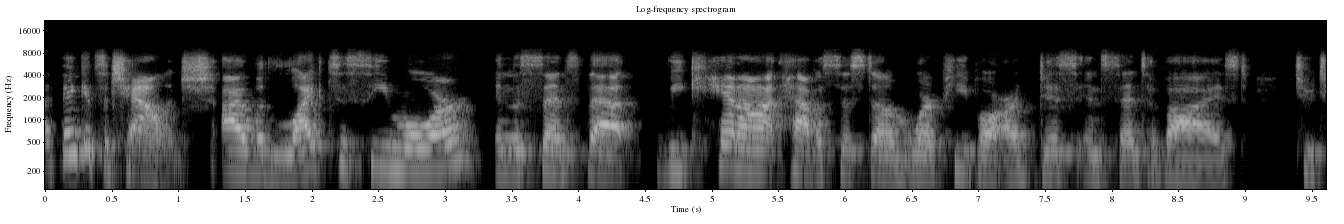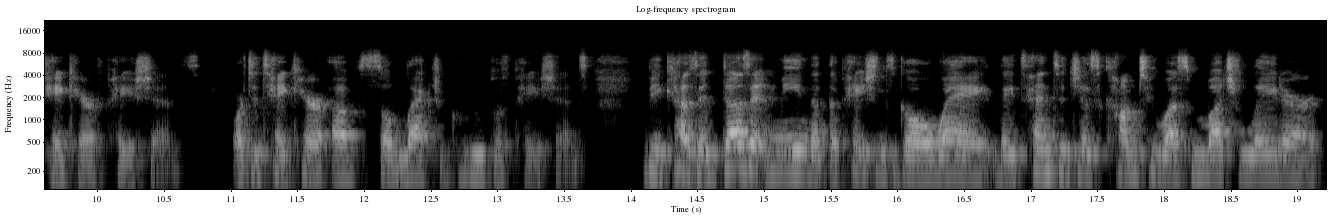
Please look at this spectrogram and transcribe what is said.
I think it's a challenge. I would like to see more in the sense that we cannot have a system where people are disincentivized to take care of patients or to take care of select group of patients. Because it doesn't mean that the patients go away. They tend to just come to us much later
